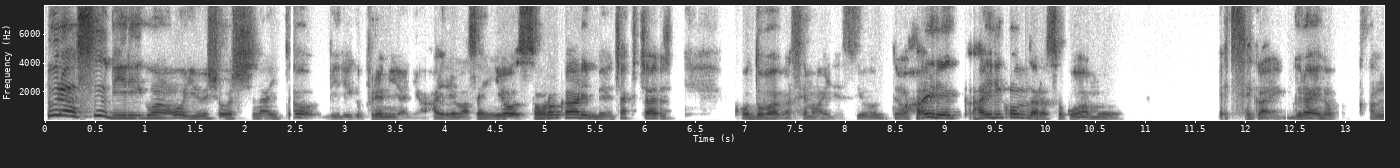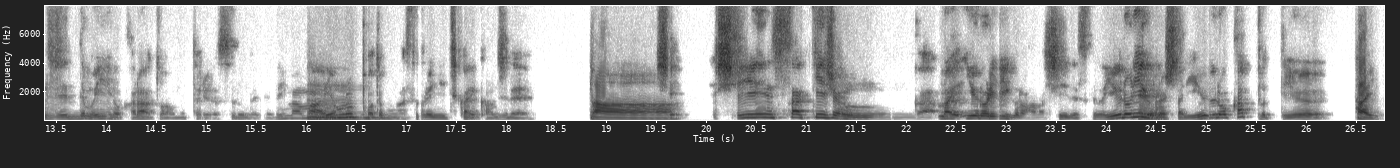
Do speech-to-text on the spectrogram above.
プラス B リーグ1を優勝しないと B リーグプレミアには入れませんよ。その代わりめちゃくちゃこうドアが狭いですよ。でも入れ、入り込んだらそこはもう別世界ぐらいの感じでもいいのかなとは思ったりはするんだけど、今うまあヨーロッパとかん。がそれに近い感じで、あしあ。審査基準が、まあユーロリーグの話ですけど、ユーロリえーグのえ。下にユーロカップっていう、はい。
